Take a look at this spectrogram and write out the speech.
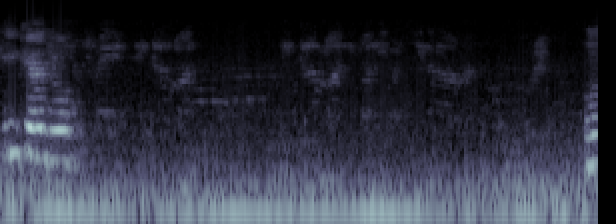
ਠੀਕ ਹੈ ਜੋ? ਹੂੰ।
